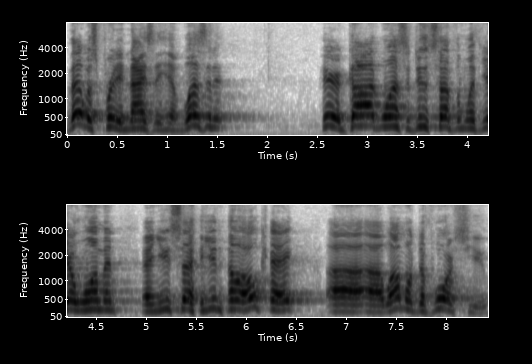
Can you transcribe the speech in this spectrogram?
That was pretty nice of him, wasn't it? Here, God wants to do something with your woman, and you say, you know, okay, uh, uh, well, I'm going to divorce you.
